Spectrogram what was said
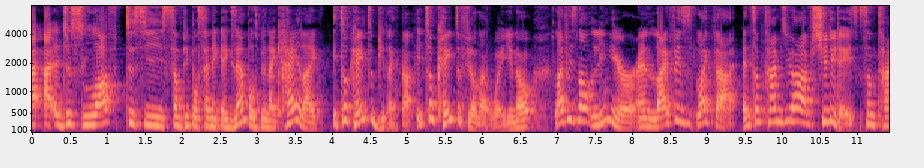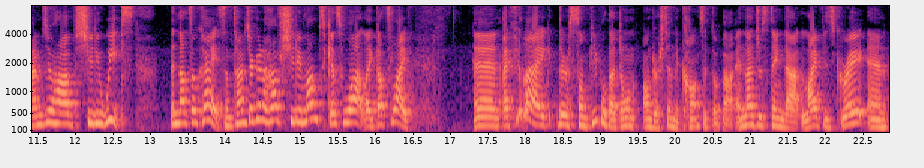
I, I just love to see some people sending examples, being like, hey, like, it's okay to be like that. It's okay to feel that way, you know? Life is not linear and life is like that. And sometimes you have shitty days, sometimes you have shitty weeks, and that's okay. Sometimes you're gonna have shitty months. Guess what? Like, that's life. And I feel like there's some people that don't understand the concept of that and that just think that life is great and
